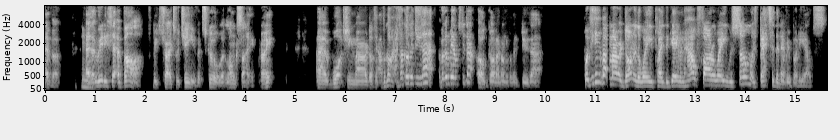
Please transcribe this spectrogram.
ever, Mm. uh, that really set a bar for me to try to achieve at school at Longsight, right? Uh, watching Maradona, have I got, have I got to do that? Have I got to be able to do that? Oh God, I don't know if I'm going to do that. But if you think about Maradona, the way he played the game and how far away he was, so much better than everybody else.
